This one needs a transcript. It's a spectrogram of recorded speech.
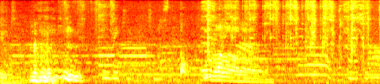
神戸駅来ましたおーららららららいただきます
